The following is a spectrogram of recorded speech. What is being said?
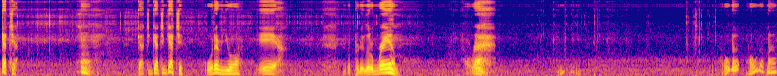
Gotcha. Mm. Gotcha, gotcha, gotcha. Whatever you are. Yeah. a pretty little brim. All right. Hold up, hold up now.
